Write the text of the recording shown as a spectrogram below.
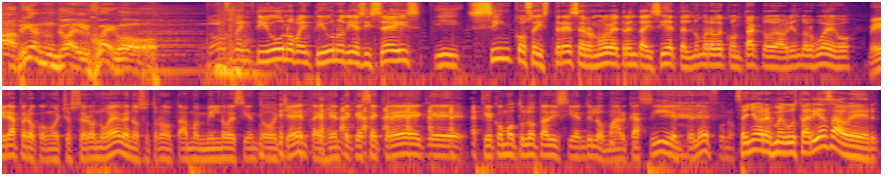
Abriendo el juego. 221 21 16 y 5630937 el número de contacto de abriendo el juego. Mira, pero con 809 nosotros no estamos en 1980. Hay gente que se cree que, que como tú lo estás diciendo y lo marca así el teléfono. Señores, me gustaría saber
